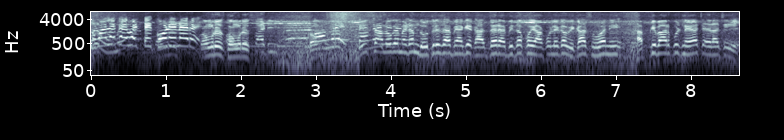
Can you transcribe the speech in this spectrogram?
तुम्हाला काय वाटतंय कोण येणार आहे? काँग्रेस काँग्रेस. कांग्रेस. बीस साल हो गए मैडम धोत्रे साहब यहाँ के खासदार है। अभी तक कोई अकोले का विकास हुआ नहीं। अब की बार कुछ नया चेहरा चाहिए।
